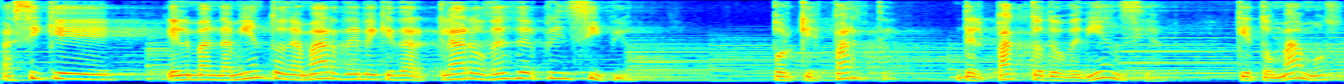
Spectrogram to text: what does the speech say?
Así que el mandamiento de amar debe quedar claro desde el principio, porque es parte del pacto de obediencia que tomamos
